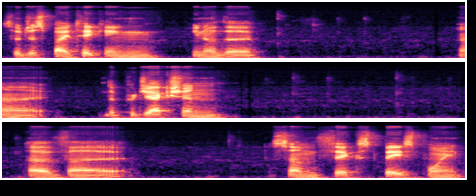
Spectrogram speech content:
so just by taking you know the uh, the projection of uh, some fixed base point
